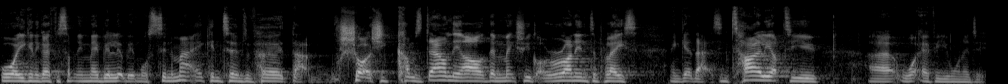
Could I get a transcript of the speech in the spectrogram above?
Or are you going to go for something maybe a little bit more cinematic in terms of her, that shot as she comes down the aisle, then make sure you've got to run into place and get that. It's entirely up to you, uh, whatever you want to do.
